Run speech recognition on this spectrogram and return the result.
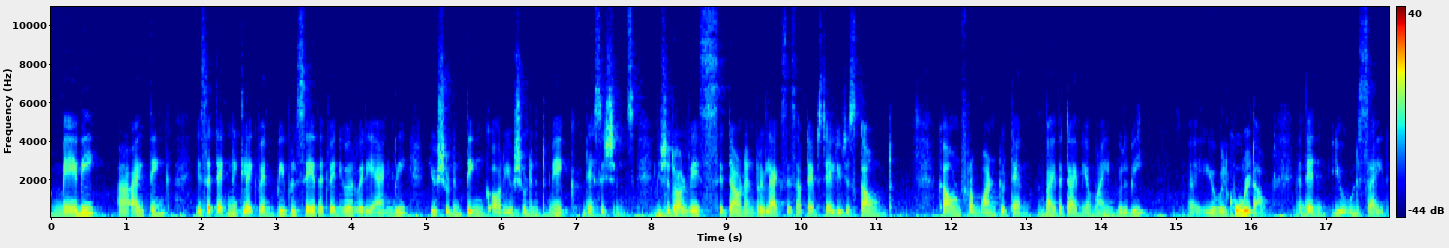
maybe uh, I think is a technique like when people say that when you are very angry, you shouldn't think or you shouldn't make decisions. You should always sit down and relax. They sometimes tell you just count, count from one to ten. By the time your mind will be uh, you will cool down and then you decide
